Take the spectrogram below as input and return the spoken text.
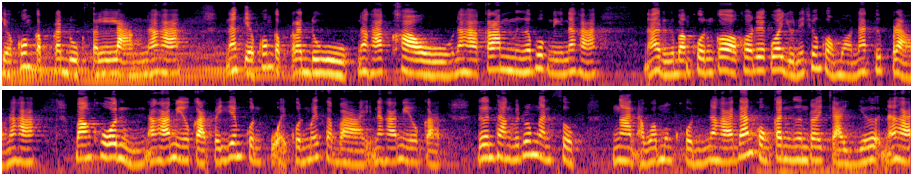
เกี่ยวข้องกับกระดูกสันหลังนะคะนะเกี่ยวข้องกับกระดูกนะคะ เข่านะคะ กล้ามเนื้อพวกนี้นะคะ นะหรือบางคนก็เขาเรียกว่าอยู่ในช่วงของหมอนัดหรือเปล่านะคะ บางคนนะคะมีโอกาสไปเยี่ยมคนป่วยคนไม่สบายนะคะ มีโอกาสเดินทางไปร่วมงานศพงานอวมงคลนะคะ ด้านของการเงินรายจ่ายเยอะนะคะ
